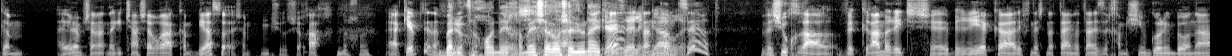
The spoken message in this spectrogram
גם היה להם שנה, נגיד שנה שעברה, קמביאסו היה שם, מישהו שכח. נכון. היה קפטן אפילו. בניצחון אה, לא, 5-3 על יונייטד. כן, זה נתן לגמרי. קונצרט. ושוחרר, וקרמריץ' שברייקה לפני שנתיים נתן איזה 50 גולים בעונה,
